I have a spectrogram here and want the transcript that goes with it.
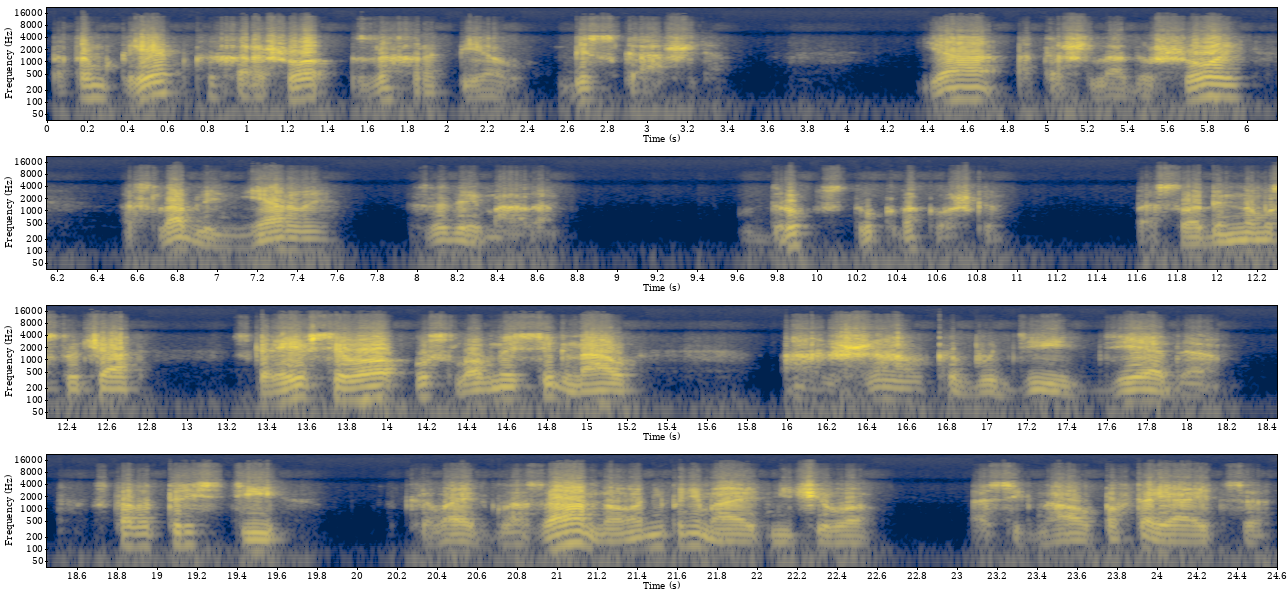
Потом крепко, хорошо захрапел, без кашля. Я отошла душой, ослабли нервы, задремала. Вдруг стук в окошко. По-особенному стучат. Скорее всего, условный сигнал. Ах, жалко будить деда. Стало трясти. Открывает глаза, но не понимает ничего. А сигнал повторяется.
